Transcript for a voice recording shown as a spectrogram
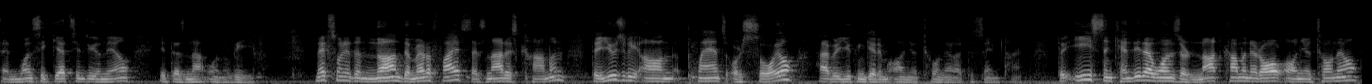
and once it gets into your nail, it does not want to leave. Next one is the non-dermatophytes. That's not as common. They're usually on plants or soil. However, you can get them on your toenail at the same time. The yeast and candida ones are not common at all on your toenail.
